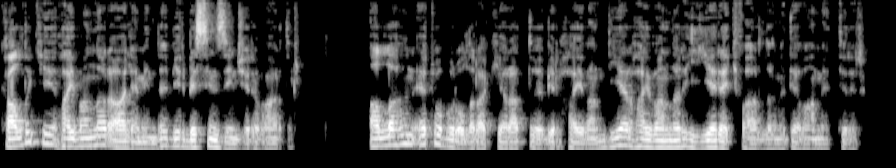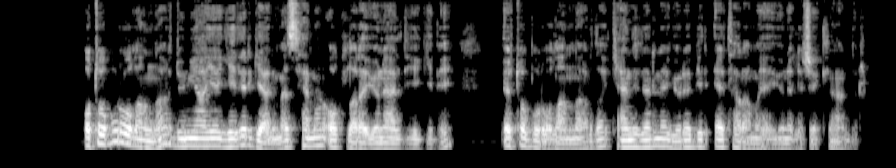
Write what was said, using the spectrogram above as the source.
Kaldı ki hayvanlar aleminde bir besin zinciri vardır. Allah'ın etobur olarak yarattığı bir hayvan diğer hayvanları yiyerek varlığını devam ettirir. Otobur olanlar dünyaya gelir gelmez hemen otlara yöneldiği gibi etobur olanlar da kendilerine göre bir et aramaya yöneleceklerdir.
